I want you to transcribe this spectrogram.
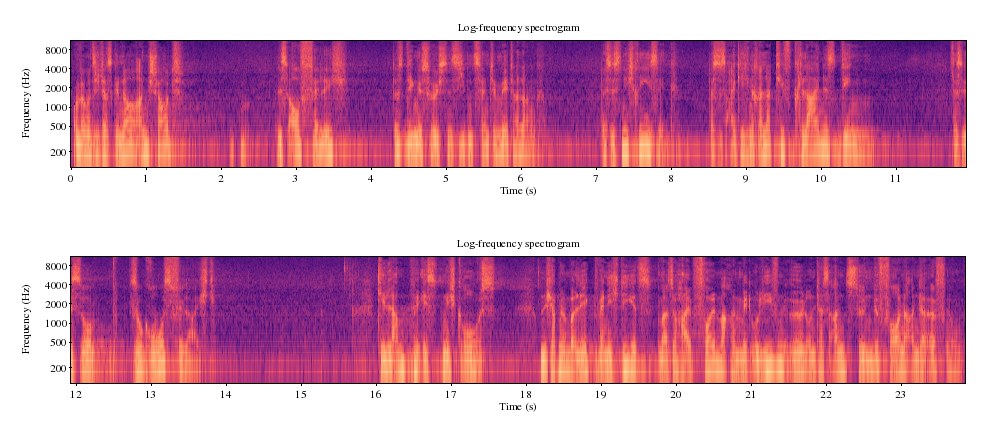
Und wenn man sich das genau anschaut, ist auffällig, das Ding ist höchstens sieben Zentimeter lang. Das ist nicht riesig. Das ist eigentlich ein relativ kleines Ding. Das ist so, so groß vielleicht. Die Lampe ist nicht groß. Und ich habe mir überlegt, wenn ich die jetzt mal so halb voll mache mit Olivenöl und das anzünde vorne an der Öffnung,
